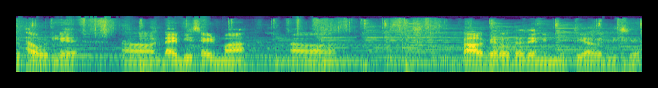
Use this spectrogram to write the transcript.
અંદર થાવ એટલે ડાયબી સાઈડમાં કાળ ભૈરવ દાદાની મૂર્તિ આવેલી છે.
